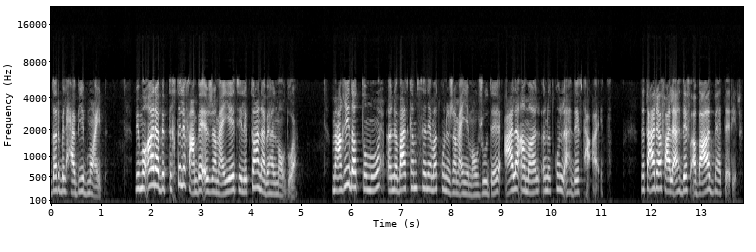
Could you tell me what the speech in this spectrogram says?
ضرب الحبيب معيب. بمقاربة بتختلف عن باقي الجمعيات اللي بتعنى بهالموضوع. مع غيدا الطموح إنه بعد كم سنة ما تكون الجمعية موجودة على أمل إنه تكون الأهداف تحققت. نتعرف على أهداف أبعاد بهالتقرير.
